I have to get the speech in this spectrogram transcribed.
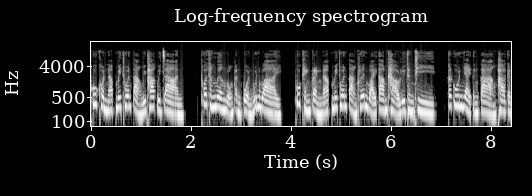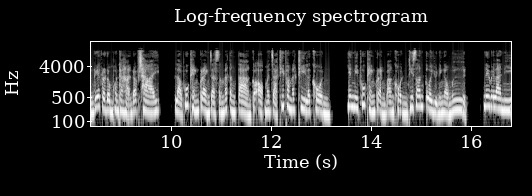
ผู้คนนับไม่ถ้วนต่างวิพากษ์วิจารณ์ ทั่วทั้งเมืองหลวงปั่นป่วนวุ่นวาย ผู้แข็งแกร่งนับไม่ถ้วนต่างเคลื่อนไหวตามข่าวลือทันที ตระกูลใหญ่ต่างๆ พากันเรียกระดมพลทหารรับใช้ เหล่าผู้แข็งแกร่งจากสำนักต่างๆ ก็ออกมาจากที่พำนักทีละคน ยังมีผู้แข็งแกร่งบางคนที่ซ่อนตัวอยู่ในเงามืด ในเวลานี้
